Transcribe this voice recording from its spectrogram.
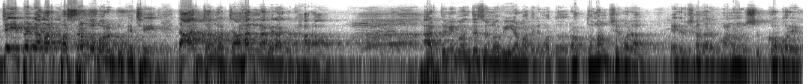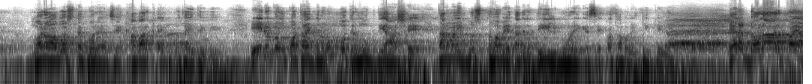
যে এই পেটে আমার প্রস্রাব মুবারক ঢুকেছে, তার জন্য জাহান নামের আগুন হারাম। আর তুমি বলতেছো, নবী, আমাদের মতো রক্ত মাংসে করা একজন সাধারণ মানুষ কবরে মরা অবস্থায় পড়ে আছে, খাবার খাইবে কোথায় থেকে? এইরকম কথা একজন উম্মতের মুখ দিয়ে আসে, তার মানে বুঝতে হবে তাদের দিল মরে গেছে, কথা বলেন ঠিক কিনা? এরা ডলার পায়া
